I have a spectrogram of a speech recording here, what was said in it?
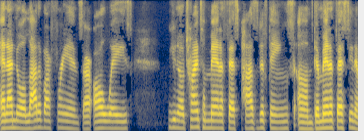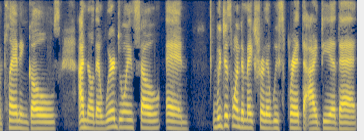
And I know a lot of our friends are always, you know, trying to manifest positive things. Um, they're manifesting and planning goals. I know that we're doing so. And we just wanted to make sure that we spread the idea that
